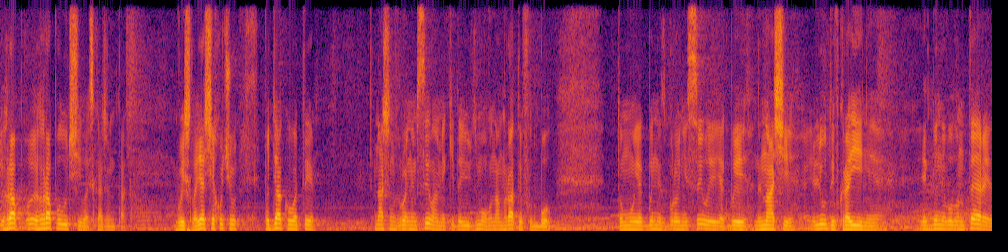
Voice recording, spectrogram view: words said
гра, гра вийшла, скажімо так. Вийшла. Я ще хочу подякувати нашим Збройним силам, які дають змогу нам грати в футбол. Тому якби не Збройні сили, якби не наші люди в країні, якби не волонтери,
